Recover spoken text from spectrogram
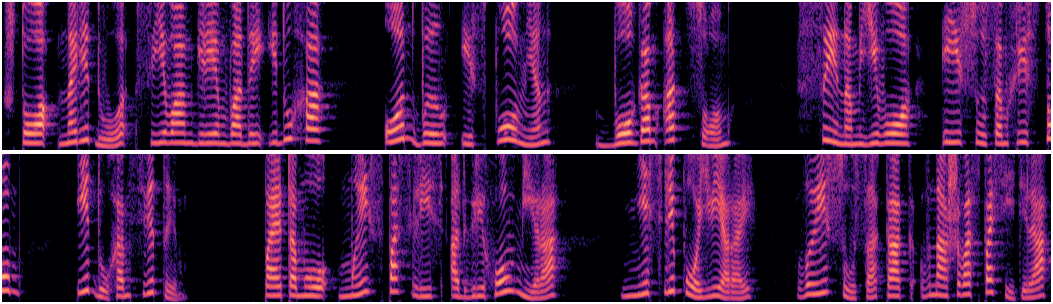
что наряду с Евангелием воды и духа он был исполнен Богом Отцом, Сыном Его Иисусом Христом и Духом Святым. Поэтому мы спаслись от грехов мира не слепой верой в Иисуса, как в нашего Спасителя,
